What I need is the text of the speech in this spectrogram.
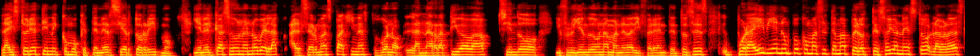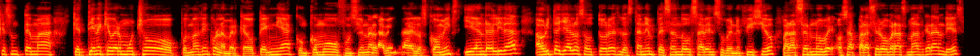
la historia tiene como que tener cierto ritmo. Y en el caso de una novela, al ser más páginas, pues bueno, la narrativa va siendo y fluyendo de una manera diferente. Entonces, por ahí viene un poco más el tema, pero te soy honesto, la verdad es que es un tema que tiene que ver mucho, pues más bien con la mercadotecnia, con cómo funciona la venta de los cómics. Y en realidad, ahorita ya los autores lo están empezando a usar en su beneficio para hacer nove o sea, para hacer obras más grandes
